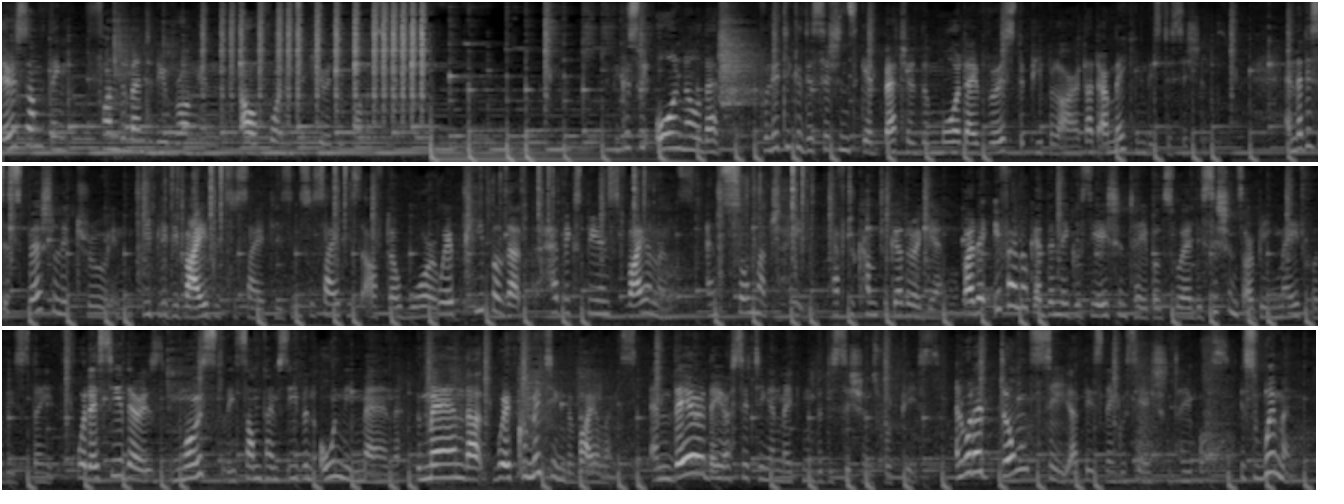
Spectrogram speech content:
There is something fundamentally wrong in our foreign security policy. Because we all know that political decisions get better the more diverse the people are that are making these decisions. And that is especially true in deeply divided societies, in societies after war, where people that have experienced violence and so much hate have to come together again. But if I look at the negotiation tables where decisions are being made for these states, what I see there is mostly, sometimes even only men, the men that were committing the violence. And there they are sitting and making the decisions for peace. And what I don't see at these negotiation tables is women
